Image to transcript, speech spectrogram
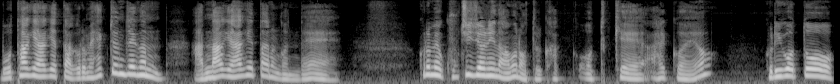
못하게 하겠다. 그러면 핵전쟁은 안 나게 하겠다는 건데, 그러면 국지전이 나면 어떨까, 어떻게 할 거예요? 그리고 또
